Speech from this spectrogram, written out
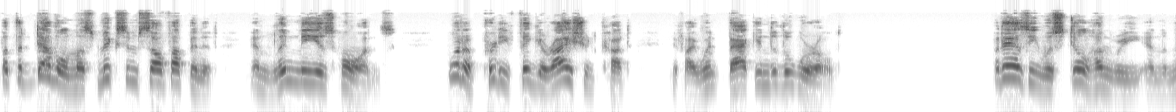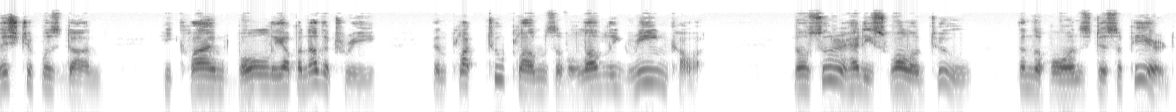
but the devil must mix himself up in it and lend me his horns. What a pretty figure I should cut if I went back into the world!" But as he was still hungry and the mischief was done, he climbed boldly up another tree and plucked two plums of a lovely green colour. No sooner had he swallowed two than the horns disappeared.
